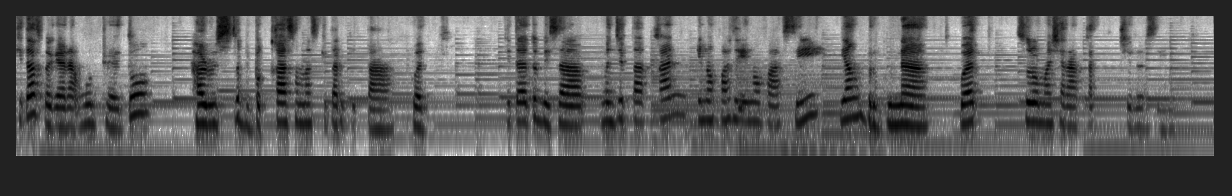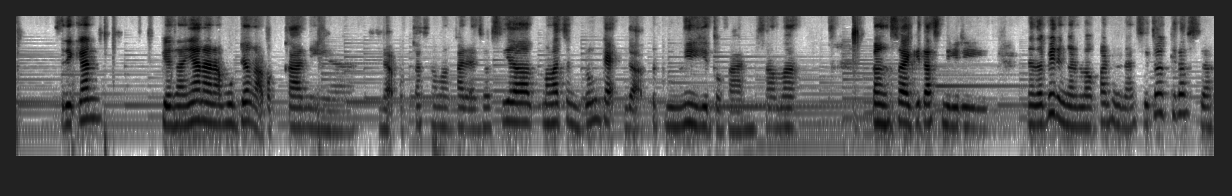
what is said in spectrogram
kita sebagai anak muda itu harus lebih peka sama sekitar kita buat kita itu bisa menciptakan inovasi-inovasi yang berguna buat seluruh masyarakat gitu sih. Jadi kan biasanya anak-anak muda nggak peka nih ya nggak peka sama keadaan sosial malah cenderung kayak nggak peduli gitu kan sama bangsa kita sendiri. Nah tapi dengan melakukan donasi itu kita sudah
